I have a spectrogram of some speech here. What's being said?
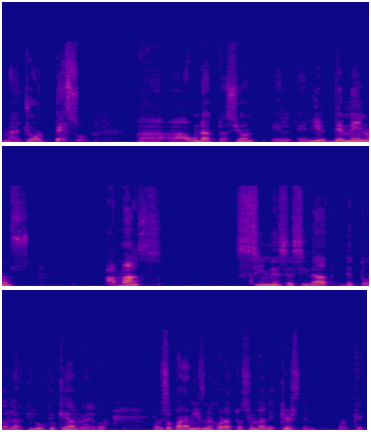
mayor peso a una actuación, el, el ir de menos a más sin necesidad de todo el artilugio que hay alrededor. Por eso para mí es mejor actuación la de Kirsten, porque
